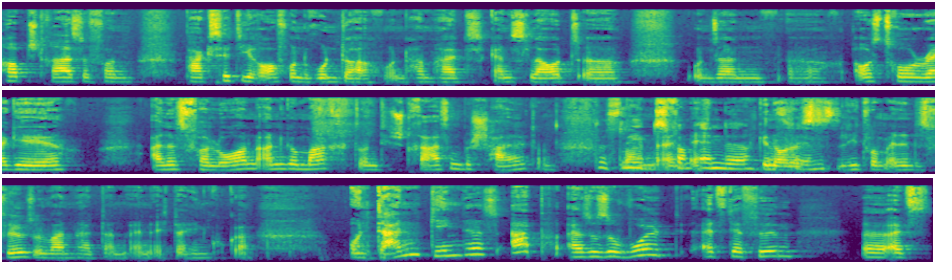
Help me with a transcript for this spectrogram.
Hauptstraße von Park City rauf und runter und haben halt ganz laut äh, unseren äh, Austro-Reggae alles verloren angemacht und die Straßen beschallt. Und Das Lied vom echt- Ende des Genau, das Films. Lied vom Ende des Films und waren halt dann ein echter Hingucker. Und dann ging das ab. Also sowohl als der Film, äh, als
